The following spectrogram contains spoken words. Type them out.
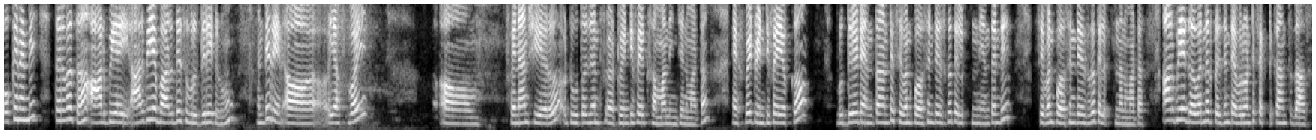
ఓకేనండి. తర్వాత ఆర్బీఐ ఆర్బీఐ భారతదేశ వృద్ధి రేటును అంటే FY financial year two thousand twenty ఫైవ్కి సంబంధించి అనమాట ఎఫ్వై ట్వంటీ ఫైవ్ యొక్క వృద్ధి రేట్ ఎంత అంటే సెవెన్ పర్సెంటేజ్గా తెలుపుతుంది. ఎంతంటే సెవెన్ పర్సెంటేజ్గా తెలుపుతుంది అనమాట ఆర్బీఐ గవర్నర్ ప్రెసెంట్ ఎవరు అంటే శక్తికాంత్ దాస్.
